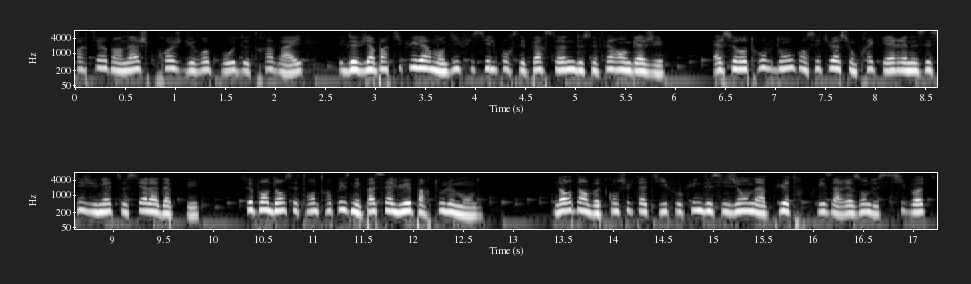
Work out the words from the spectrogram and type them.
partir d'un âge proche du repos, de travail, il devient particulièrement difficile pour ces personnes de se faire engager. Elles se retrouvent donc en situation précaire et nécessitent une aide sociale adaptée. Cependant, cette entreprise n'est pas saluée par tout le monde. Lors d'un vote consultatif, aucune décision n'a pu être prise à raison de 6 votes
